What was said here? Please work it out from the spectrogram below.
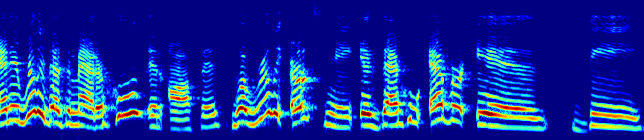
and it really doesn't matter who's in office, what really irks me is that whoever is the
